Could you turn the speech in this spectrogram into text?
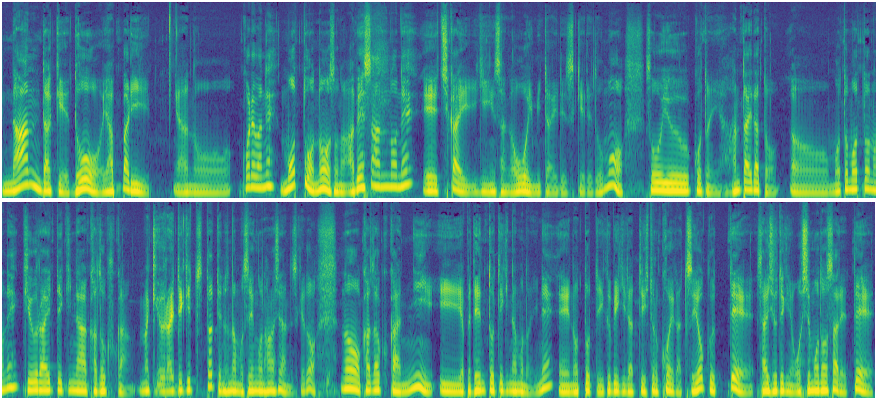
なんだけどやっぱりあのこれはね、元のその安倍さんのね、えー、近い議員さんが多いみたいですけれども、そういうことに反対だと、もともとのね、旧来的な家族観、まあ、旧来的っつったって、そんなも戦後の話なんですけど、の家族観に、やっぱ伝統的なものにね、えー、乗っ取っていくべきだっていう人の声が強くって、最終的に押し戻されて、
